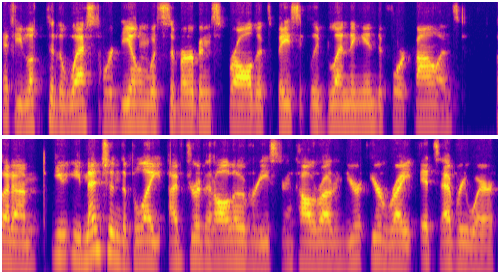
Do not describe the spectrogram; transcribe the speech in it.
If you look to the west, we're dealing with suburban sprawl that's basically blending into Fort Collins. But um, you, you mentioned the blight. I've driven all over eastern Colorado. You're you're right. It's everywhere.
